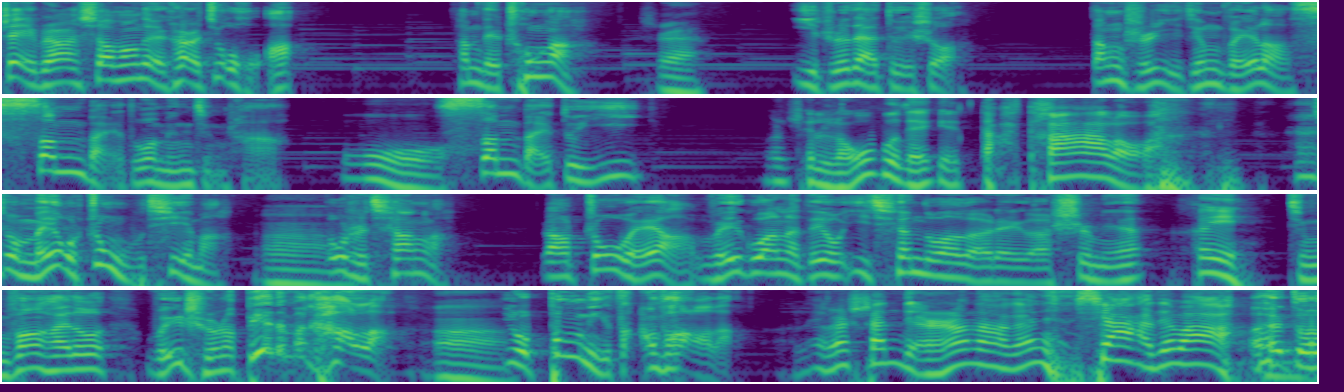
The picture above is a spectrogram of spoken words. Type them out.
这边消防队开始救火，他们得冲啊，是一直在对射。当时已经围了三百多名警察，哦，三百对一，这楼不得给打塌了？就没有重武器嘛，嗯，都是枪啊。让周围啊围观了得有一千多个这个市民，嘿警方还都维持呢，别他妈看了，啊，一会儿崩你脏炮子。那边山顶上呢，赶紧下去吧。哎，对，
